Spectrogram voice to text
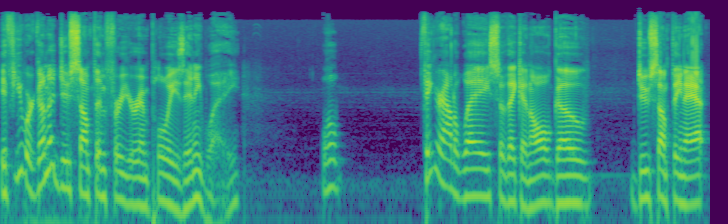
if you were going to do something for your employees anyway, well, figure out a way so they can all go do something at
